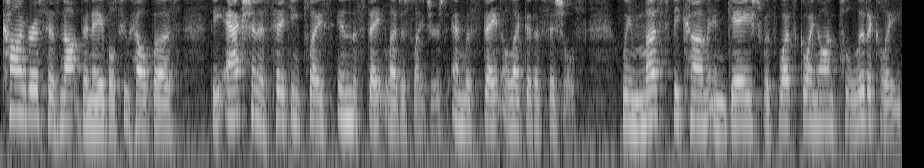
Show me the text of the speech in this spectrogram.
Congress has not been able to help us. The action is taking place in the state legislatures and with state elected officials. We must become engaged with what's going on politically,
